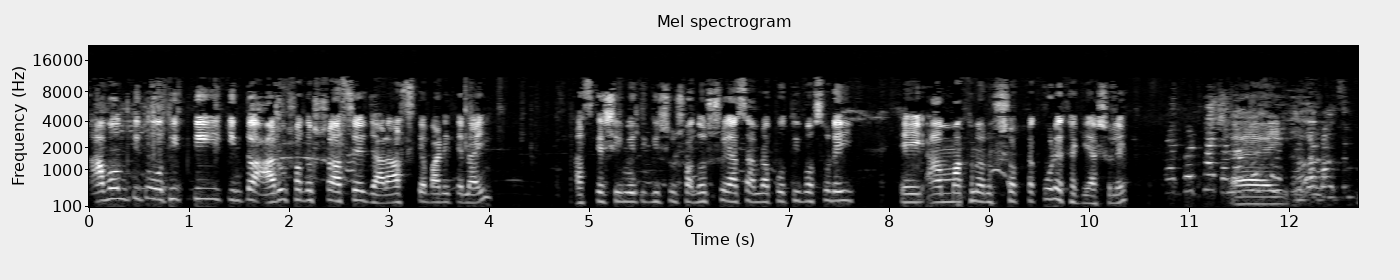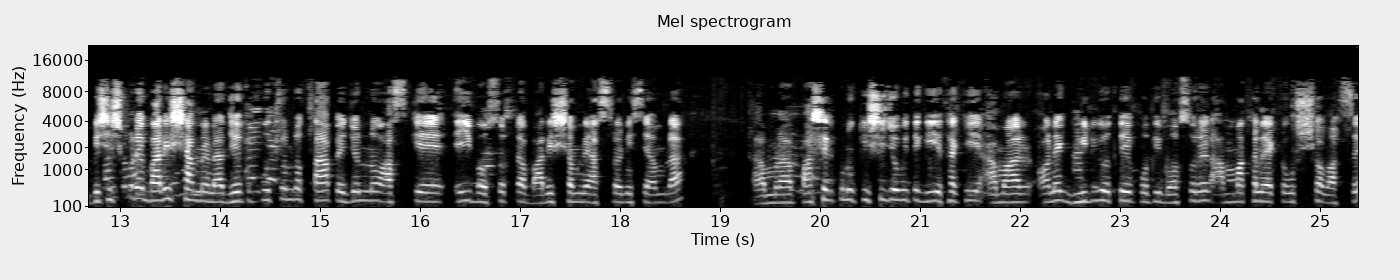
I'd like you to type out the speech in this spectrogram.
আমন্ত্রিত অতিথি কিন্তু আরও সদস্য আছে যারা আজকে বাড়িতে নাই। আজকে সীমিত কিছু সদস্যই আছে। আমরা প্রতি বছরেই এই আম মাখানোর উৎসবটা করে থাকি আসলে। বিশেষ করে বাড়ির সামনে না, যেহেতু প্রচণ্ড তাপ, এজন্য আজকে এই বছরটা বাড়ির সামনে আশ্রয় নিছি আমরা। আমরা পাশের কোনো কৃষি জমিতে গিয়ে থাকি। আমার অনেক ভিডিওতে প্রতি বছরের আম মাখানোর একটা উৎসব আছে,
